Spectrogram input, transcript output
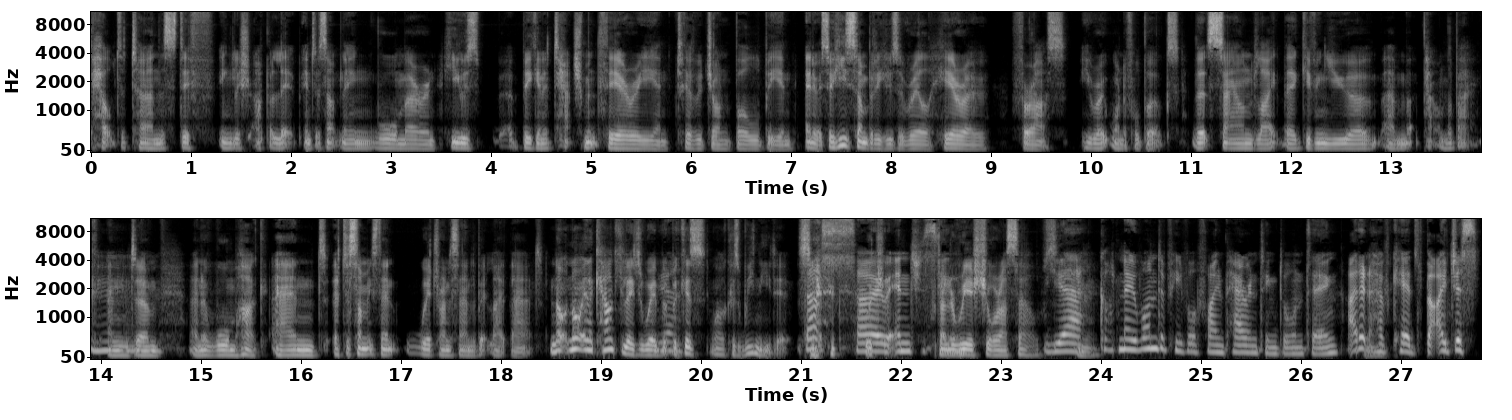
helped to turn the stiff English upper lip into something warmer. And he was big in attachment theory and together with John Bowlby. And anyway, so he's somebody who's a real hero for us. He wrote wonderful books that sound like they're giving you a, um, a pat on the back mm. and um, and a warm hug. And uh, to some extent, we're trying to sound a bit like that. Not not in a calculated way, but yeah. because well, because we need it. That's so, so interesting. Trying to reassure ourselves. Yeah. You know. God, no wonder people find parenting daunting. I don't mm. have kids, but I just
